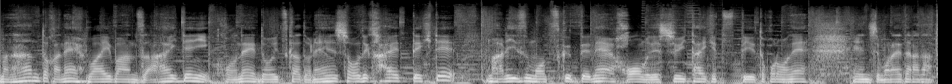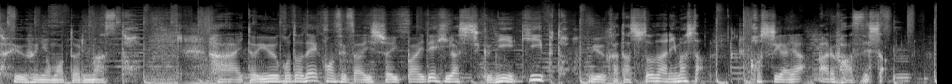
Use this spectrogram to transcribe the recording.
まあなんとかね、ワイバンズ相手にこうね、同一カード連勝で帰ってきて、まあリズムを作ってね、ホームで首位対決っていうところをね、演じてもらえたらなというふうに思っておりますと。はい、ということで、今節は1勝1敗で東地区にキープという形となりました。越谷アルファーズでした。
